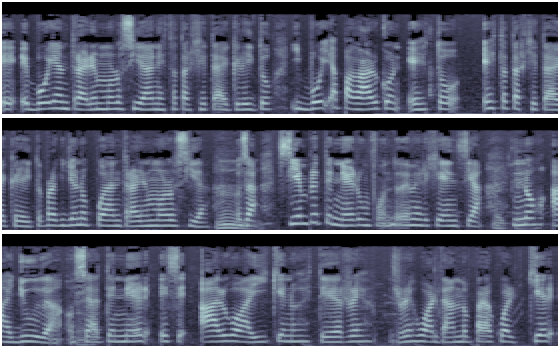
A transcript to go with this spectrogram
eh, eh, voy a entrar en morosidad en esta tarjeta de crédito y voy a pagar con esto esta tarjeta de crédito para que yo no pueda entrar en morosidad. O sea, siempre tener un fondo de emergencia nos ayuda, o sea, tener ese algo ahí que nos esté resguardando para cualquier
